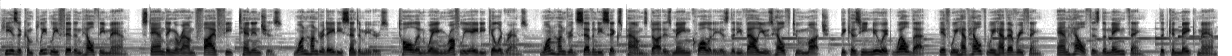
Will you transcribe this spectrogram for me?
He is a completely fit and healthy man, standing around 5 feet 10 inches, 180 centimeters, tall and weighing roughly 80 kilograms, 176 pounds. His main quality is that he values health too much because he knew it well that if we have health we have everything, and health is the main thing that can make man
